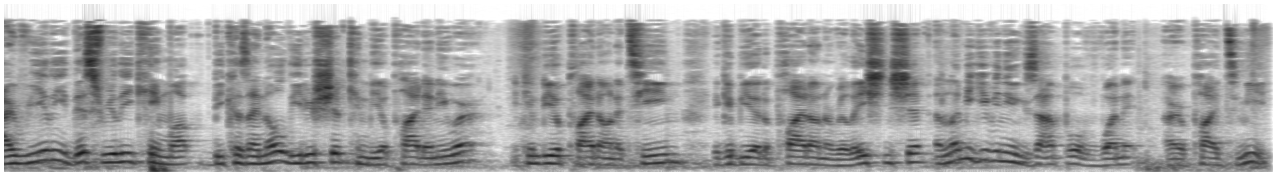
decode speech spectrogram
I really this really came up because I know leadership can be applied anywhere. It can be applied on a team. It can be applied on a relationship. And let me give you an example of when it I applied to me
